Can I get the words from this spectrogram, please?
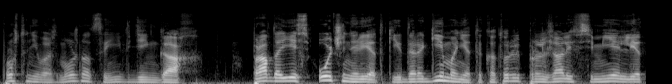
просто невозможно оценить в деньгах. Правда, есть очень редкие и дорогие монеты, которые пролежали в семье лет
